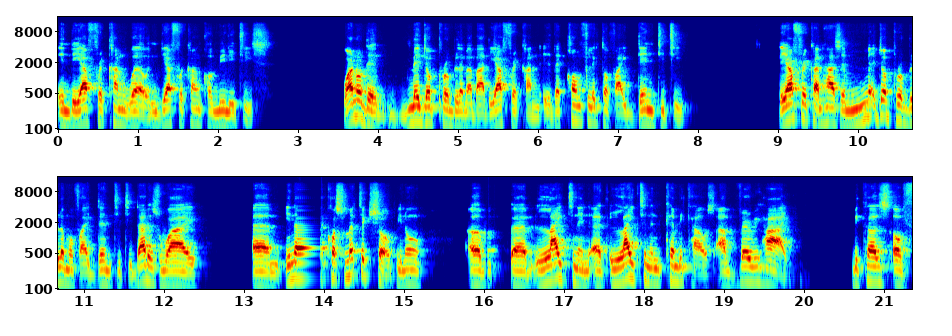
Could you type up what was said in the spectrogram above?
in the African world, in the African communities. One of the major problems about the African is the conflict of identity. The African has a major problem of identity. That is why um, in a cosmetic shop, you know, um, uh, lightening, uh, lightening chemicals are very high because of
